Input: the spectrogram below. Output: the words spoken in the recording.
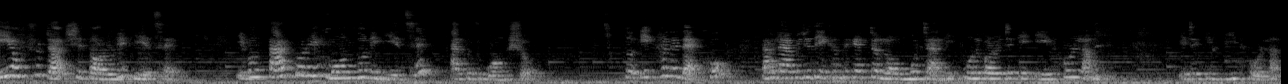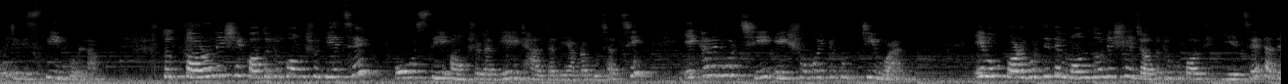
এই অংশটা সে ত্বরণে গিয়েছে এবং তারপরে মন্দনে গিয়েছে এতটুকু অংশ। তো এখানে দেখো, তাহলে আমি যদি এখান থেকে একটা লম্ব টানি, মনে করো এটাকে এ ধরলাম, এটাকে বি ধরলাম, এটাকে সি ধরলাম। তো ত্বরণে সে কতটুকু অংশ গিয়েছে? ও সি অংশটা দিয়ে, এই ঢালটা দিয়ে আমরা বোঝাচ্ছি। এখানে ধরছি এই সময়টুকু টি ওয়ান এবং পরবর্তীতে মন্দনে সে যতটুকু পথ গিয়েছে, তাতে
